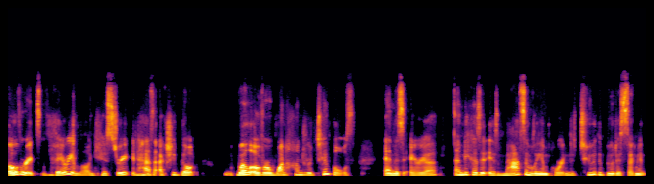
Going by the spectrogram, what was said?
over its very long history, it has actually built well over 100 temples in this area. And because it is massively important to the Buddhist segment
